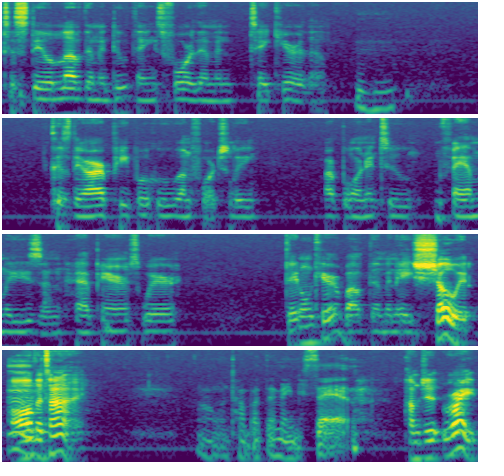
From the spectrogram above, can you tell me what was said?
to still love them and do things for them and take care of them. Mm-hmm. Because there are people who unfortunately are born into families and have parents where they don't care about them and they show it all the time. I don't want to talk about that. Made me sad. I'm just right,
